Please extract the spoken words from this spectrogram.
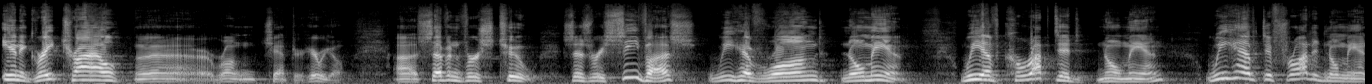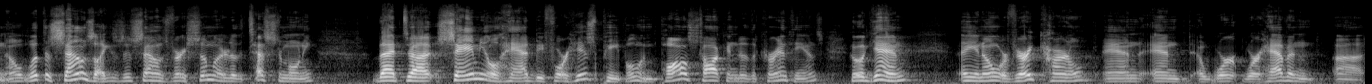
in a great trial, uh, wrong chapter, here we go. Uh, 7 verse 2 says, Receive us, we have wronged no man. We have corrupted no man. We have defrauded no man. Now, what this sounds like is this sounds very similar to the testimony that uh, Samuel had before his people, and Paul's talking to the Corinthians, who again, uh, you know, were very carnal and and were were having uh,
